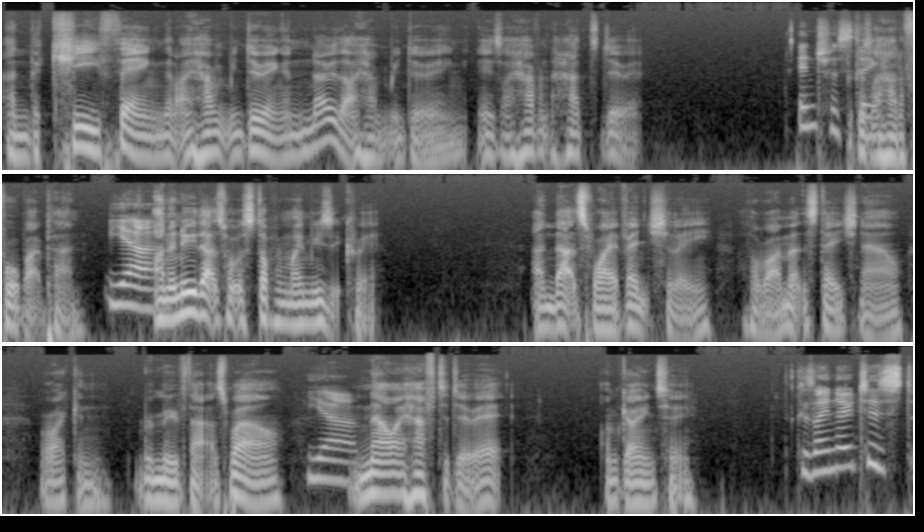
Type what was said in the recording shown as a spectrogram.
And the key thing that I haven't been doing and know that I haven't been doing is I haven't had to do it Interesting. because I had a fallback plan. yeah. And I knew that's what was stopping my music career. And that's why eventually I thought, right, I'm at the stage now where I can remove that as well. yeah. Now I have to do it. I'm going to. Because I noticed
